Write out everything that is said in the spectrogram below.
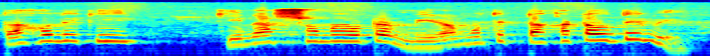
তাহলে কি কেনার সময় ওটার মেরামতের টাকাটাও দেবে?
